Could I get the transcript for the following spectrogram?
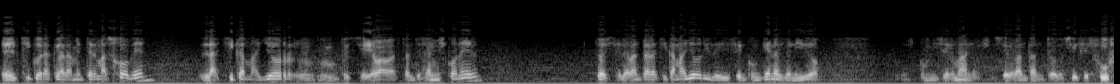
El chico era claramente el más joven, la chica mayor mm, pues, se llevaba bastantes años con él. Entonces se levanta la chica mayor y le dicen, ¿con quién has venido? "Pues con mis hermanos. Se levantan todos y dices, uff,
